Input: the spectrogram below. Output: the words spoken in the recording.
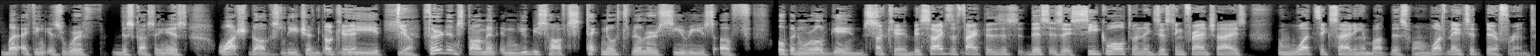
but I think is worth discussing, is Watch Dogs Legion. Okay. The Yeah. third installment in Ubisoft's techno thriller series of open world games. Okay, besides the mm. fact that this this is a sequel to an existing franchise, What's exciting about this one? What makes it different?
